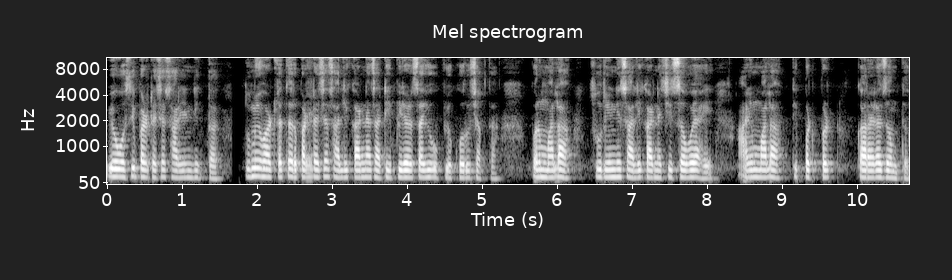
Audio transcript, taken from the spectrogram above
व्यवस्थित बटाट्याच्या साली निघतात. तुम्ही वाटलं तर बटाट्याच्या साली काढण्यासाठी पिलरचाही उपयोग करू शकता. पण मला सुरीने साली काढण्याची सवय आहे आणि मला ते पटपट करायला जमतं.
